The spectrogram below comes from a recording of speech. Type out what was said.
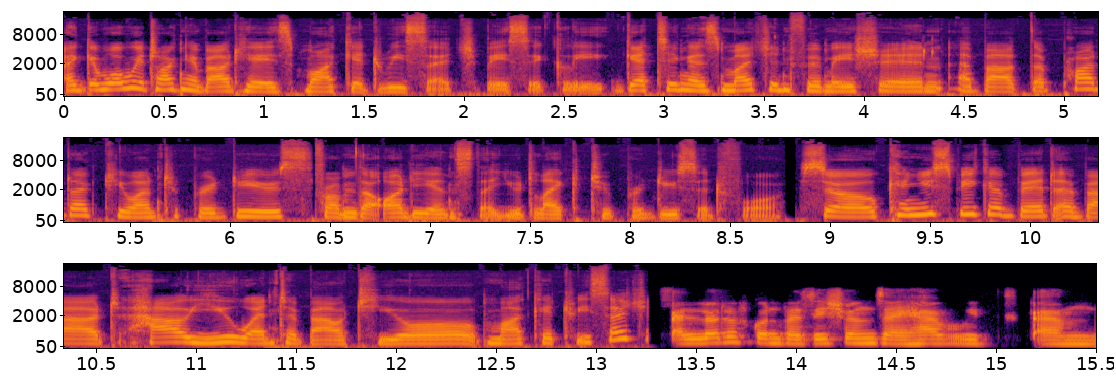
What we're talking about here is market research, basically getting as much information about the product you want to produce from the audience that you'd like to produce it for. So, can you speak a bit about how you went about your market research? A lot of conversations I have with um,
